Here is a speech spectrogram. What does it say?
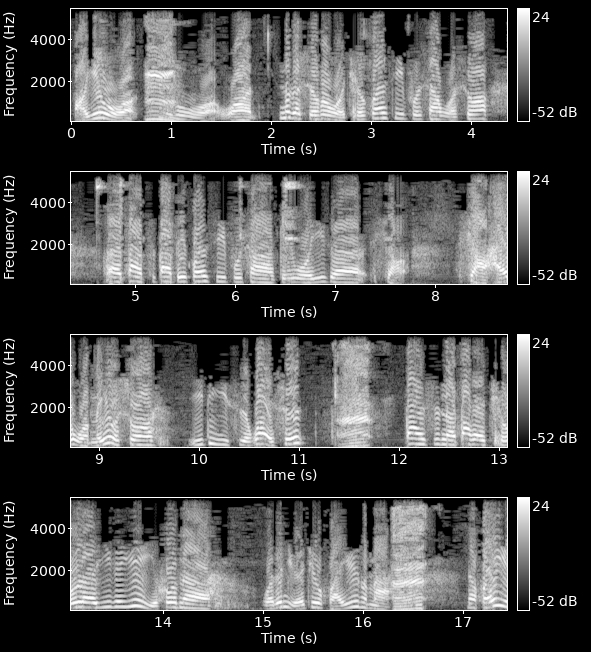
保佑我，护我。我那个时候我求观世音菩萨，我说，呃，大慈大悲观世音菩萨给我一个小小孩，我没有说一定是外孙。哎但是呢，大概求了一个月以后呢，我的女儿就怀孕了嘛。哎那怀孕，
